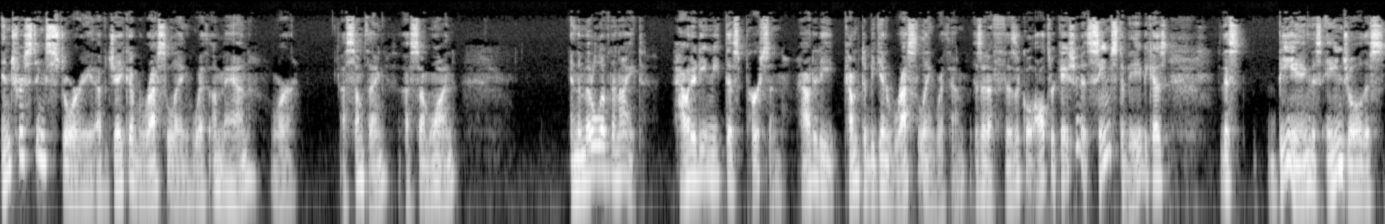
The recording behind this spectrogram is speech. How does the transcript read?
interesting story of Jacob wrestling with a man or a something, a someone, in the middle of the night. How did he meet this person? How did he come to begin wrestling with him? Is it a physical altercation? It seems to be because this being, this angel, this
